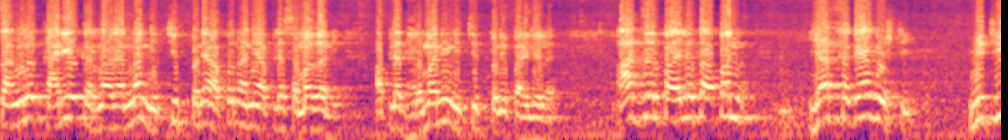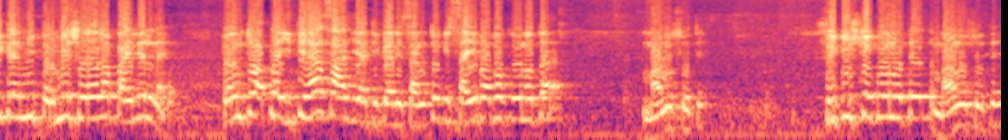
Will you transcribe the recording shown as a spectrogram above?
चांगलं कार्य करणाऱ्यांना निश्चितपणे आपण आणि आपल्या समाजाने आपल्या धर्माने निश्चितपणे पाहिलेलं आहे. आज जर पाहिलं तर आपण ह्या सगळ्या गोष्टी मी ठीक आहे मी परमेश्वराला पाहिलेलं नाही परंतु आपला इतिहास आज या ठिकाणी सांगतो की साईबाबा कोण होता? माणूस होते. श्रीकृष्ण कोण होते? तर माणूस होते.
